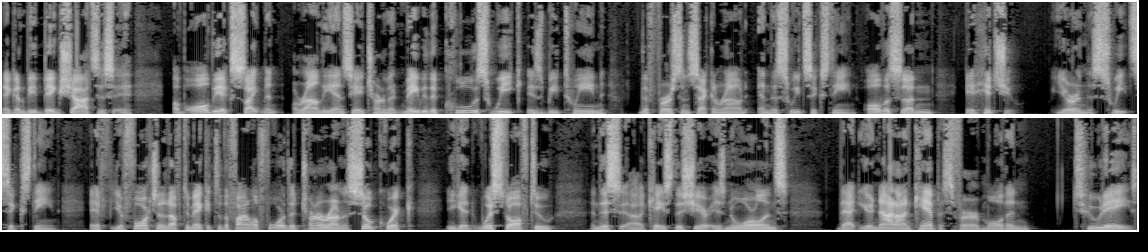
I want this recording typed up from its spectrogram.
They're going to be big shots. Uh, of all the excitement around the NCAA tournament, maybe the coolest week is between the first and second round and the Sweet 16. All of a sudden, it hits you. You're in the Sweet 16. If you're fortunate enough to make it to the Final Four, the turnaround is so quick. You get whisked off to, in this uh, case this year, is New Orleans, that you're not on campus for more than two days,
